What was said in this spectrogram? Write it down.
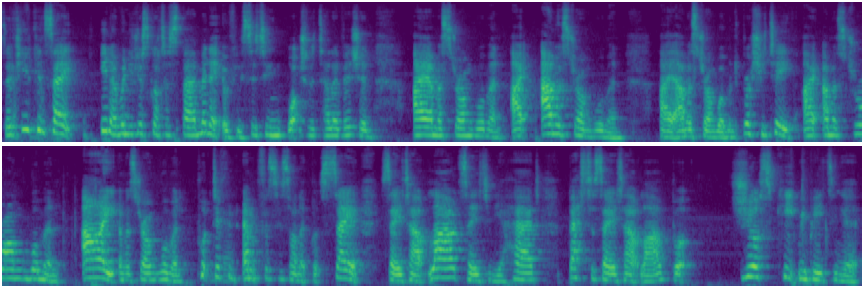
So if you can say, you know, when you've just got a spare minute, or if you're sitting watching the television, I am a strong woman. I am a strong woman. I am a strong woman. Brush your teeth. I am a strong woman. I am a strong woman. Put different emphasis on it, but say it. Say it out loud. Say it in your head. Best to say it out loud, but just keep repeating it.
